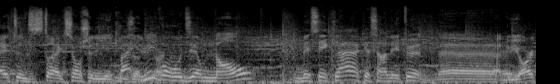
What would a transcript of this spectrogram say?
être une distraction chez les Yankees? Ben, lui, il va vous dire non. Mais c'est clair que c'en est une. Euh, à New York?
